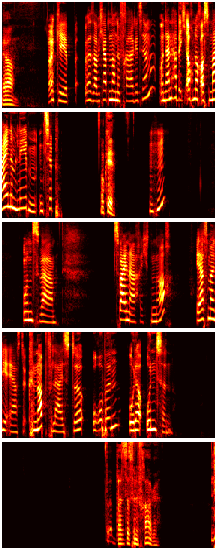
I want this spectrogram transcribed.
ja, Okay, pass auf, ich habe noch eine Frage, Tim. Und dann habe ich auch noch aus meinem Leben einen Tipp. okay. Und zwar zwei Nachrichten noch. Erstmal die erste. Knopfleiste oben oder unten? Was ist das für eine Frage?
